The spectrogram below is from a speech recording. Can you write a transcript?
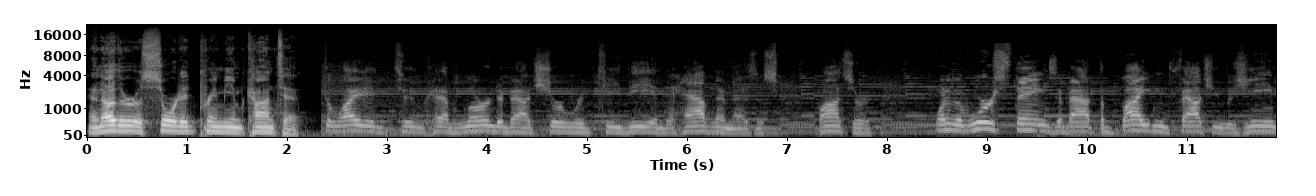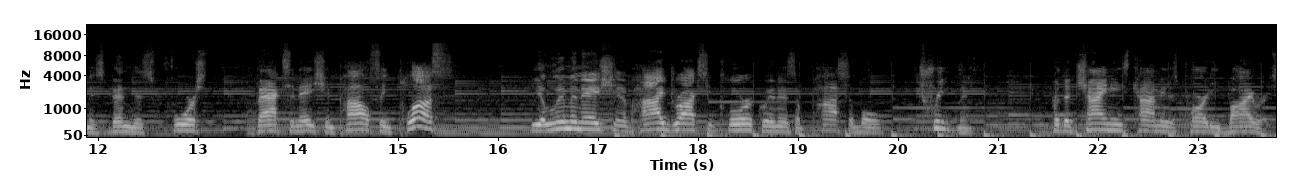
and other assorted premium content. Delighted to have learned about Sherwood TV and to have them as a sponsor. One of the worst things about the Biden Fauci regime has been this forced vaccination policy, plus the elimination of hydroxychloroquine as a possible treatment for the Chinese Communist Party virus.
